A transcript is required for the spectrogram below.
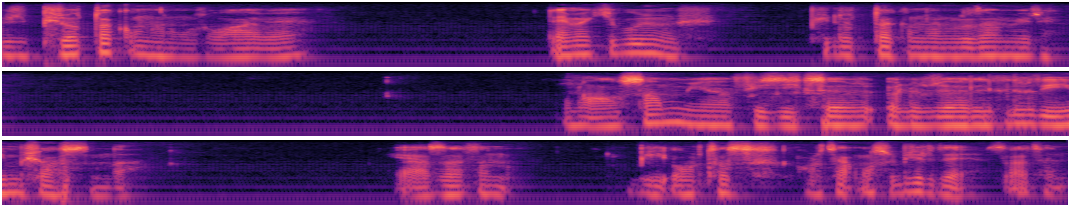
bizim pilot takımlarımız. Vay be. Demek ki buymuş. Pilot takımlarımızdan biri. Bunu alsam mı ya? Fiziksel özellikleri de iyiymiş aslında. Ya zaten bir ortası, orta yapması bir de zaten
